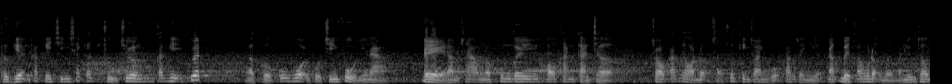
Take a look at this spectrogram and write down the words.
thực hiện các cái chính sách các cái chủ trương các nghị quyết à, của quốc hội của chính phủ như nào để làm sao nó không gây khó khăn cản trở cho các cái hoạt động sản xuất kinh doanh của các doanh nghiệp đặc biệt các hoạt động về mặt lưu thông.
